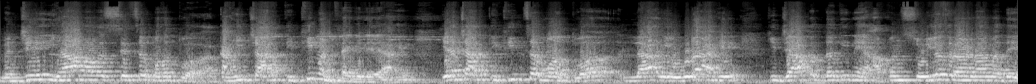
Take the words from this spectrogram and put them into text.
म्हणजे ह्या अमावस्येचं महत्त्व काही चार तिथी म्हटल्या गेलेल्या आहेत. या चार तिथींचं महत्त्व ला एवढं आहे की ज्या पद्धतीने आपण सूर्यग्रहणामध्ये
